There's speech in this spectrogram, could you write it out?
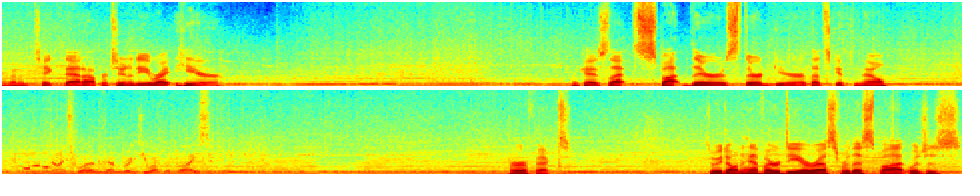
I'm going to take that opportunity right here. Okay, so that spot there is third gear. That's good to know. Nice work. That brings you up a place. Perfect. So we don't have our DRS for this spot, which is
